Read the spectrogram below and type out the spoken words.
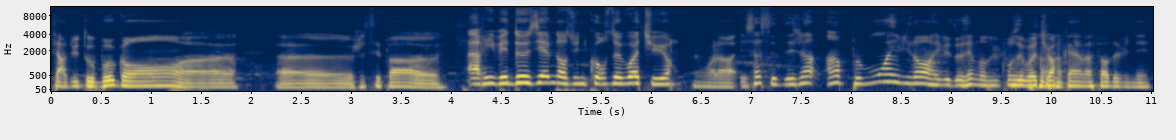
faire du toboggan, euh, euh, je sais pas. euh, Arriver deuxième dans une course de voiture. voilà. Et ça, c'est déjà un peu moins évident d'arriver deuxième dans une course de voiture quand même à faire deviner.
